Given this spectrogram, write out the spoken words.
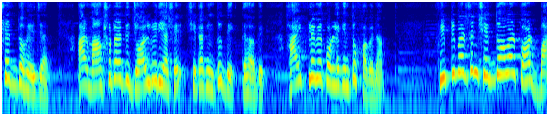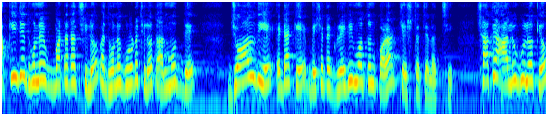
সেদ্ধ হয়ে যায়। আর মাংসটা যাতে জল বেরিয়ে আসে, সেটা কিন্তু দেখতে হবে। হাই ফ্লেমে করলে কিন্তু হবে না। ফিফটি পার্সেন্ট সেদ্ধ হওয়ার পর বাকি যে ধনে বাটাটা ছিল বা ধনে গুঁড়োটা ছিল, তার মধ্যে জল দিয়ে এটাকে বেশ একটা গ্রেভি মতন করার চেষ্টা চালাচ্ছি। সাথে আলুগুলোকেও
